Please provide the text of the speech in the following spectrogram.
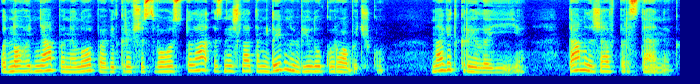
Одного дня Пенелопа, відкривши свого стола, знайшла там дивну білу коробочку. Вона відкрила її. Там лежав перстенник,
